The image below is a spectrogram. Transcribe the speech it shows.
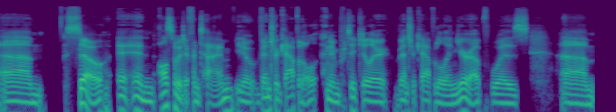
Um, so and also a different time you know venture capital and in particular venture capital in europe was um,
